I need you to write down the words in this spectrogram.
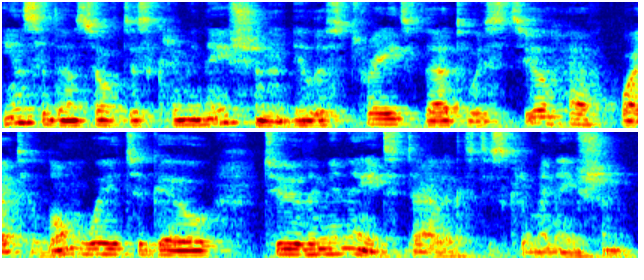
incidents of discrimination illustrate that we still have quite a long way to go to eliminate dialect discrimination,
